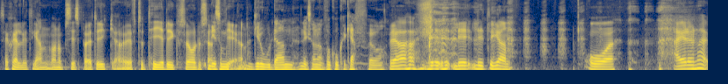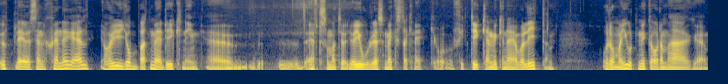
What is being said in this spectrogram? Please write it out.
sig själv lite grann. Man har precis börjat dyka och efter tio dyk så har du certifierad. Det är som grodan, liksom de får koka kaffe och... Ja, li, li, lite grann. Och nej, den här upplevelsen generellt. Jag har ju jobbat med dykning eh, eftersom att jag, jag gjorde det som extra knäck och fick dyka mycket när jag var liten. Och de har gjort mycket av de här, eh,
